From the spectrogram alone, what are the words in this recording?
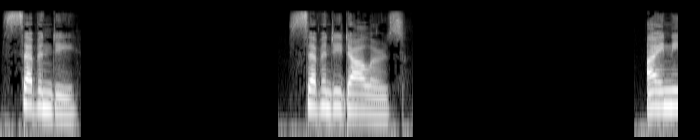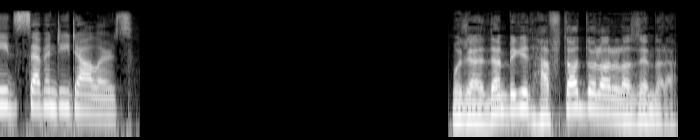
Seventy. Seventy dollars. I need seventy dollars. مجددا بگید 70 دلار لازم دارم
